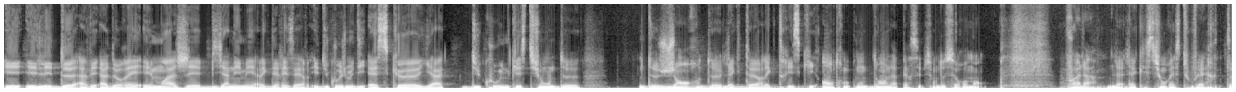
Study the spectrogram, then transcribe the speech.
Et, les deux avaient adoré, et moi j'ai bien aimé avec des réserves. Et du coup, je me dis, est-ce qu'il y a du coup une question de de genre de lecteur, lectrice qui entre en compte dans la perception de ce roman? Voilà, la question reste ouverte.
